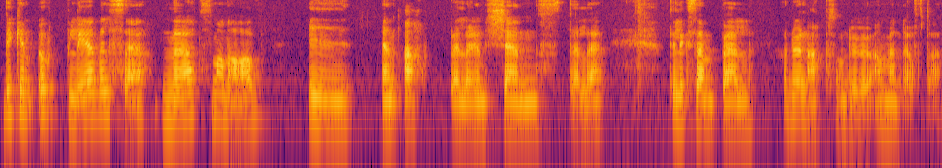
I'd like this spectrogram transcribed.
Vilken upplevelse möts man av i en app eller en tjänst? Eller till exempel, har du en app som du använder ofta?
